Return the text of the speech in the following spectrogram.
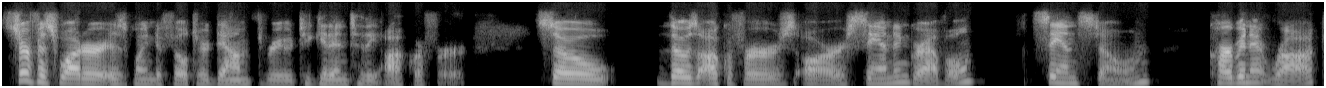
surface water is going to filter down through to get into the aquifer. So those aquifers are sand and gravel, sandstone, carbonate rock,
